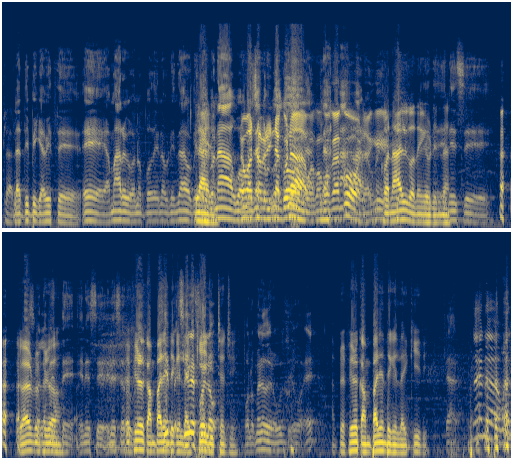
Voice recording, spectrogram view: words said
Claro. La típica, viste, eh, amargo, no podés no brindar, o Claro. con agua. No vas a brindar con agua, con Coca-Cola. Con algo tenés que brindar. En ese. Igual prefiero- solamente en ese, en ese prefiero el Campari antes que el daiquiri, lo- chachi. Por lo menos de lo último, ¿eh? Prefiero el Campari antes que el Daiquiri. Claro. No, no, bueno,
